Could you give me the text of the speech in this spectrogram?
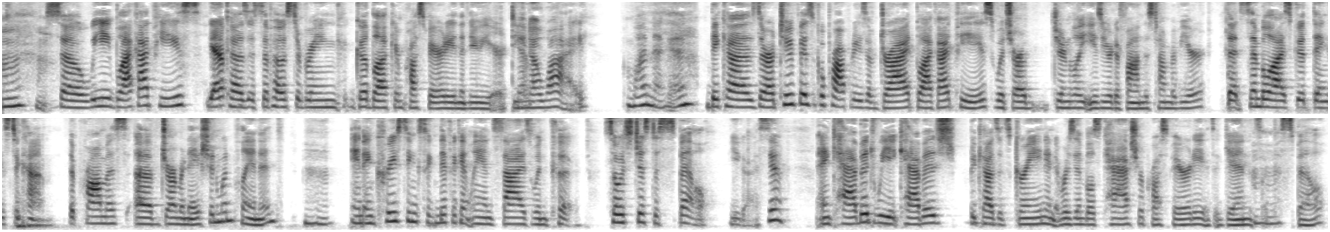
Mhm. So we eat black eyed peas Yep. because it's supposed to bring good luck and prosperity in the new year. Do you Yep. know why? Why, Megan? because there are two physical properties of dried black eyed peas, which are generally easier to find this time of year, that symbolize good things to come. The promise of germination when planted Mhm. and increasing significantly in size when cooked. So it's just a spell, you guys. Yeah. And cabbage, we eat cabbage because it's green and it resembles cash or prosperity. It's again, it's like a spell.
